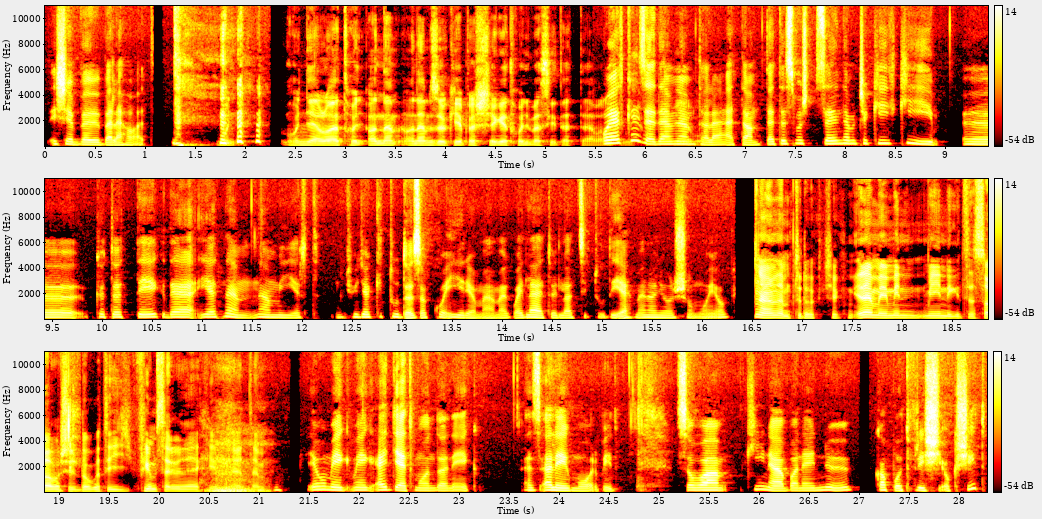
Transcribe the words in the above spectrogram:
és ebbe ő belehalt. Mondja el olyat, hogy a, nem, a nemzőképességét hogy veszítette el. Olyat kezedem nem volt. találtam. Tehát ezt most szerintem csak így ki ö, kötötték, de ilyet nem, nem írt. Úgyhogy aki tud, az akkor írja már meg. Vagy lehet, hogy Laci tud ilyet, mert nagyon somolyog. Nem, nem tudok, csak nem, én mind- mindig itt a szarvasos dolgot így filmszerűen elképzeltem. Jó, még, még egyet mondanék. Ez elég morbid. Szóval Kínában egy nő kapott friss jogsit,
